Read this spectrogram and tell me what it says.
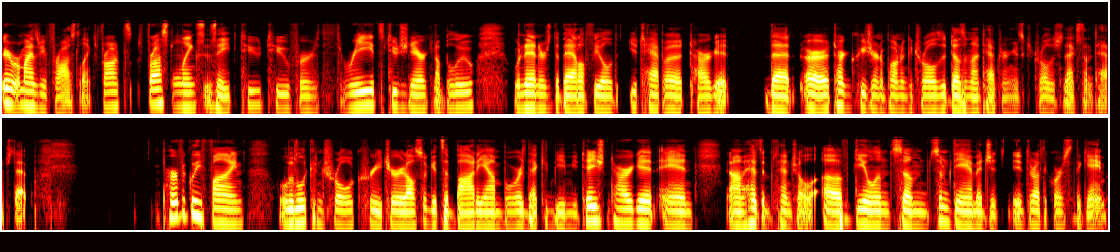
it reminds me of Frost Lynx. Frost, Lynx is a 2-2 for 3. It's 2 generic and a blue. When it enters the battlefield, you tap a target that, or a target creature an opponent controls. It doesn't untap during its controller's next untap step perfectly fine little control creature. It also gets a body on board that could be a mutation target and um, has the potential of dealing some some damage throughout the course of the game.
